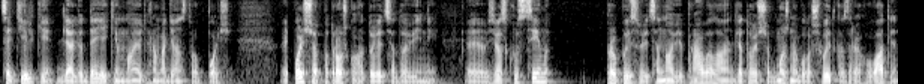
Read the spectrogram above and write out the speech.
Це тільки для людей, які мають громадянство Польщі. Е, Польща потрошку готується до війни. Е, В зв'язку з цим прописуються нові правила для того, щоб можна було швидко зреагувати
